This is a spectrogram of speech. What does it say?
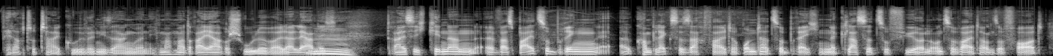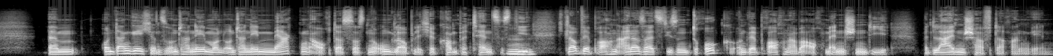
Wäre doch total cool, wenn die sagen würden, ich mache mal drei Jahre Schule, weil da lerne ich mm. 30 Kindern äh, was beizubringen, äh, komplexe Sachverhalte runterzubrechen, eine Klasse zu führen und so weiter und so fort. Ähm, und dann gehe ich ins Unternehmen und Unternehmen merken auch, dass das eine unglaubliche Kompetenz ist. Mhm. Die, ich glaube, wir brauchen einerseits diesen Druck und wir brauchen aber auch Menschen, die mit Leidenschaft daran gehen.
